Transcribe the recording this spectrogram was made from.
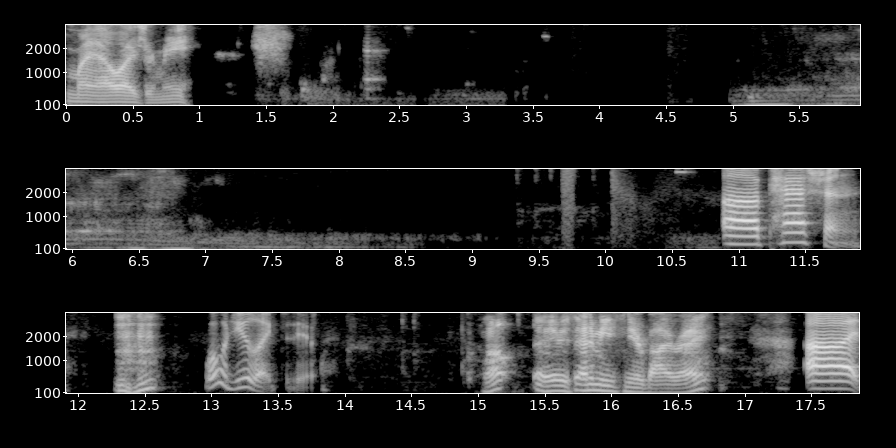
my allies or me. Uh, passion. Mm-hmm. What would you like to do? Well, there's enemies nearby, right? Uh,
